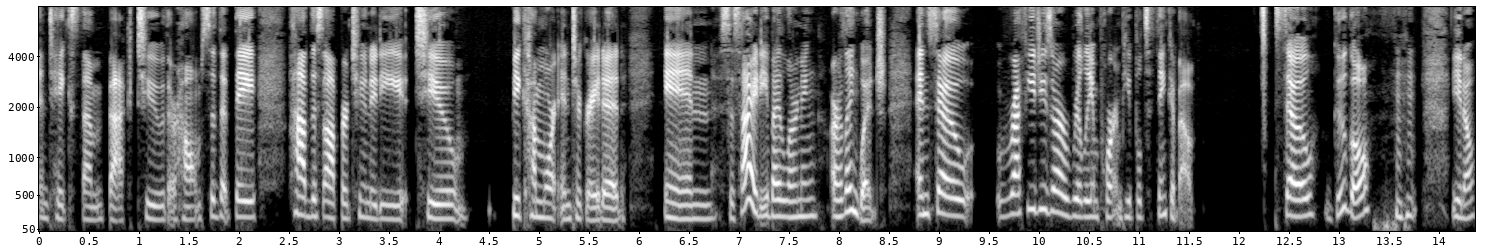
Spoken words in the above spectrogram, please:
and takes them back to their home so that they have this opportunity to become more integrated in society by learning our language. And so refugees are really important people to think about. So Google, you know,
